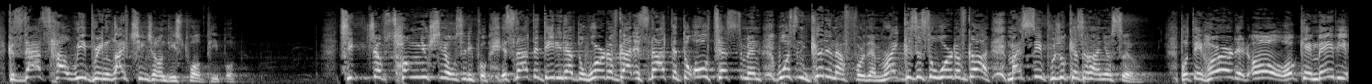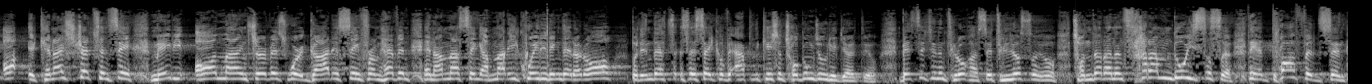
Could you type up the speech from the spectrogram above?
Because that's how we bring life change on these 12 people. 직접 성육신의 옷을 입고 It's not that they didn't have the word of God. It's not that the Old Testament wasn't good enough for them, right? Because it's the word of God. 말씀이 부족해서가 아니었어요. But they heard it. Oh, okay, maybe, uh, can I stretch and say, maybe online service where God is saying from heaven, and I'm not saying, I'm not equating that at all, but in that sake of application 적용적으로 얘기할 때요. 메시지는 들어갔어요. 들렸어요. 전달하는 사람도 있었어요. They had prophets and,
